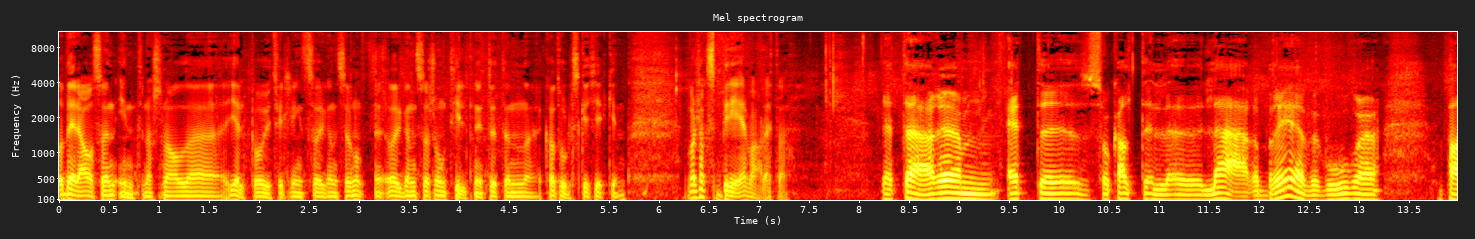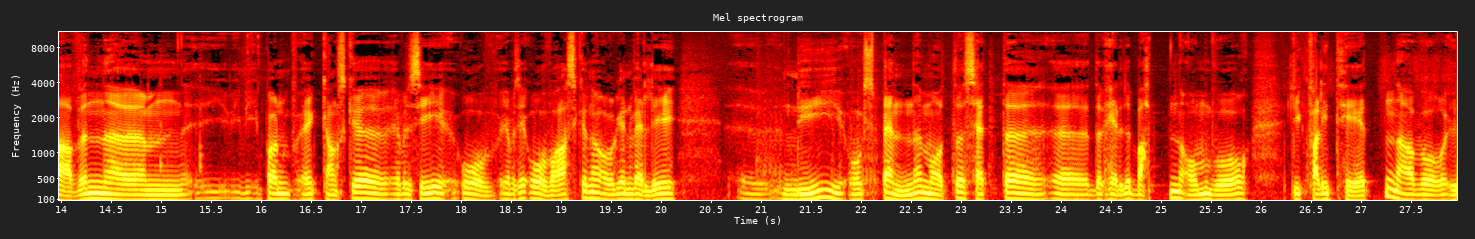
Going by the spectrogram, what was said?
Og dere er altså en internasjonal eh, hjelpe- og utviklingsorganisasjon tilknyttet den katolske kirken. Hva slags brev er dette? Dette er eh, et såkalt lærebrev hvor paven på en ganske jeg vil si, jeg vil si overraskende og en veldig ny og spennende måte setter hele debatten om vår kvaliteten av vår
